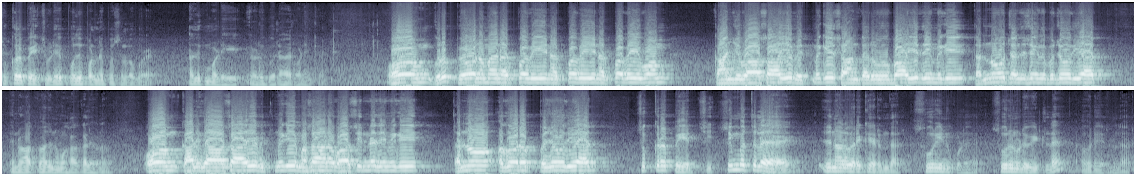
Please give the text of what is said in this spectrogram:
சுக்கர பயிற்சியுடைய பொது பலனை இப்போ சொல்ல போகிறேன் அதுக்கு முன்னாடி எடுக்கிறார் வணிகம் ஓம் குருப்பியோ நம நற்பவே நற்பவே நற்பவே ஓம். காஞ்சிவாசாய வித்மகே சாந்தரூபாய தீமகே. தன்னோ சந்திரசேகர பிரச்சோதியாத். என் ஆத்மா மகாக்கலை வணக்கம் ஓம் காளிகாசாய வித்மகே மசான வாசின்ன தீமகே. தன்னோ அகோர பிரச்சோதியாத். சுக்கர பயிற்சி. சிம்மத்தில் இது நாள் வரைக்கும் இருந்தார். சூரியன் கூட சூரியனுடைய வீட்டில் அவர் இருந்தார்.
